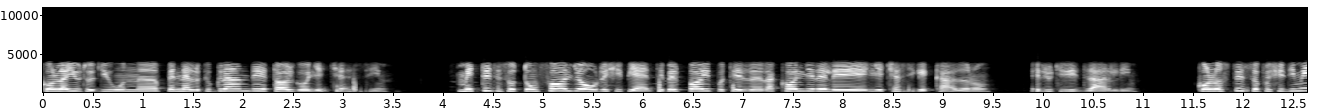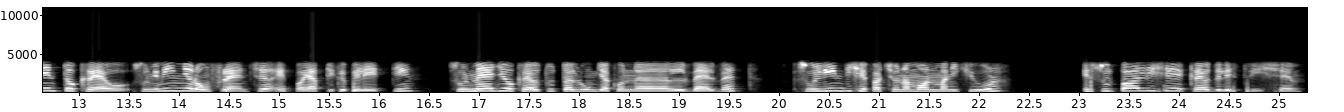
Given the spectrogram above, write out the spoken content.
con l'aiuto di un pennello più grande tolgo gli eccessi. Mettete sotto un foglio o un recipiente per poi poter raccogliere le, gli eccessi che cadono e riutilizzarli. Con lo stesso procedimento creo sul mio mignolo un French e poi applico i peletti. Sul medio creo tutta l'unghia con eh, il velvet. Sull'indice faccio una Mon Manicure e sul pollice creo delle strisce.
